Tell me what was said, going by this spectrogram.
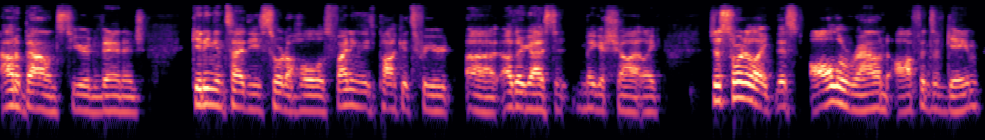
out of bounds to your advantage getting inside these sort of holes, finding these pockets for your uh, other guys to make a shot, like just sort of like this all around offensive game.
